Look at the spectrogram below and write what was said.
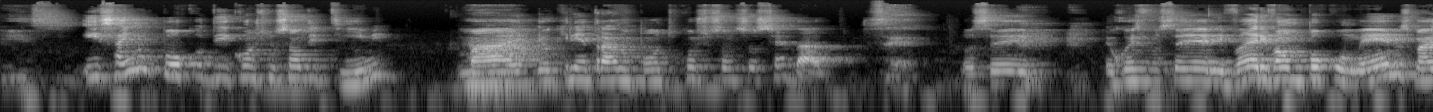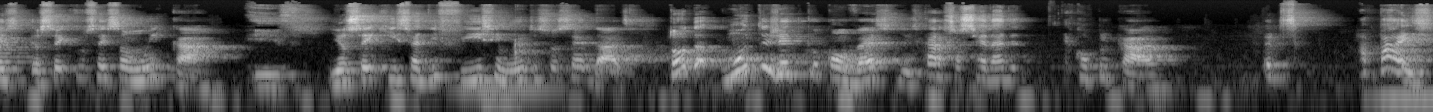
Isso. E saindo um pouco de construção de time, mas eu queria entrar no ponto de construção de sociedade. Certo. Você, eu conheço você, Erivan, Erivan um pouco menos, mas eu sei que vocês são um e Isso. E eu sei que isso é difícil em muitas sociedades toda, muita gente que eu converso diz, cara, sociedade é complicado. Eu disse, rapaz,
